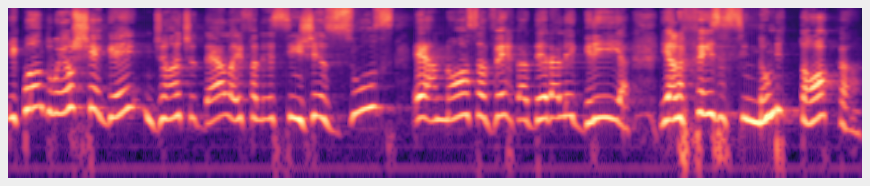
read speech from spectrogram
E quando eu cheguei diante dela e falei assim: Jesus é a nossa verdadeira alegria. E ela fez assim: não me toca.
